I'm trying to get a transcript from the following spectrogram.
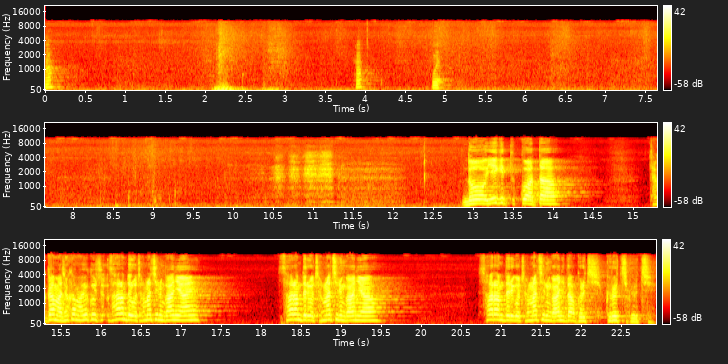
어? 어? 왜? 너 얘기 듣고 왔다. 잠깐만, 잠깐만. 이거 사람 데리고 장난치는 거 아니야? 사람 데리고 장난치는 거 아니야? 사람 데리고 장난치는 거 아니다. 그렇지, 그렇지, 그렇지.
